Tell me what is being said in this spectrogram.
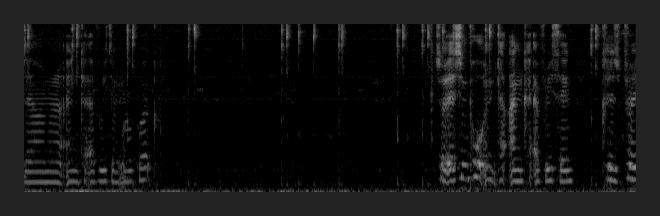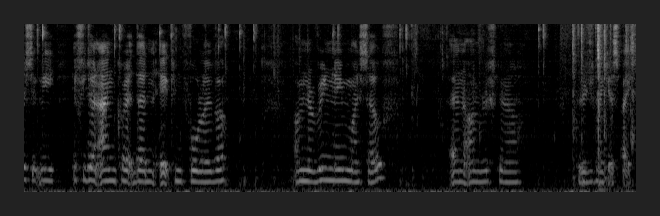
Then I'm gonna anchor everything real quick. So it's important to anchor everything because basically if you don't anchor it then it can fall over. I'm gonna rename myself and I'm just gonna really just make it space.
